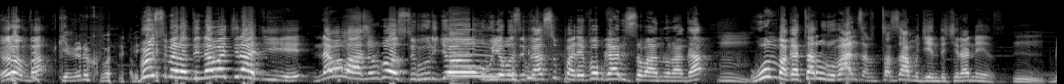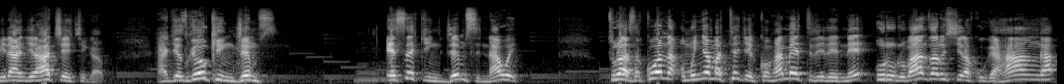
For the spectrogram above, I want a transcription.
Urumva Bruce Melody nawe kiragiye nabo abantu rwose uburyo ubuyobozi bwa Super Level bwabisobanuraga wumvaga atari urubanza rutazamugendekera neza. Birangira haciye kigabo hagezweho King James. Ese King James nawe? Turaza kubona umunyamategeko nka Maître René uru rubanza rushyira ku gahanga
